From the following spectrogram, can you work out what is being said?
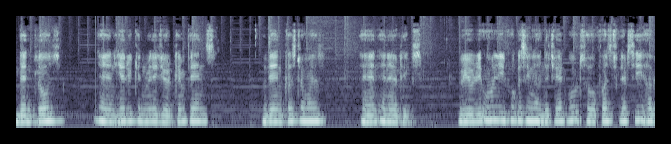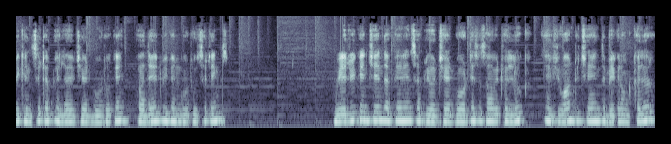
Then close and here you can manage your campaigns, then customers and analytics we will be only focusing on the chatbot so first let's see how we can set up a live chatbot okay? For that we can go to settings where you can change the appearance of your chatbot. This is how it will look. If you want to change the background color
